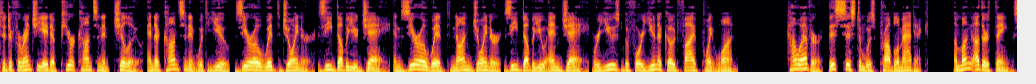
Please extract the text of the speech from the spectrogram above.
to differentiate a pure consonant chilu and a consonant with u, zero-width joiner zwj and zero-width non-joiner zwnj were used before Unicode 5.1. However, this system was problematic. Among other things,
